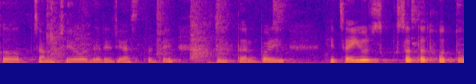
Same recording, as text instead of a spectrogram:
कप चमचे वगैरे जे असतं ते उलटण पळी हिचा यूज सतत होतो.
